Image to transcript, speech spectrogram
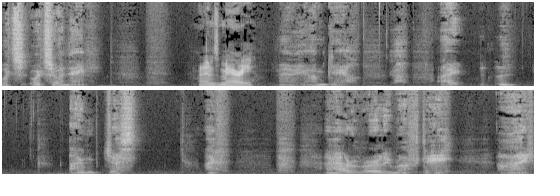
What's, what's your name? My name's Mary. Mary, I'm Gail. I, I'm just, I've, I've had a really rough day, all right,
